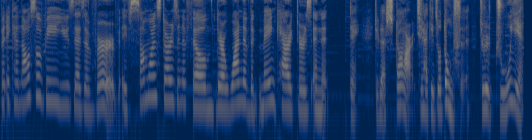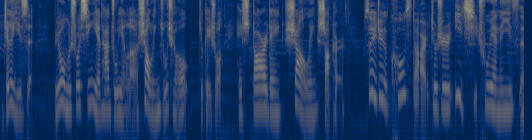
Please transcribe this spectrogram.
But it can also be used as a verb. If someone stars in a film, they're one of the main characters in it. 对，这个 star 其实还可以做动词，就是主演这个意思。比如我们说星爷他主演了《少林足球》，就可以说 he starred in 少林 soccer。所以这个 co-star 就是一起出演的意思。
